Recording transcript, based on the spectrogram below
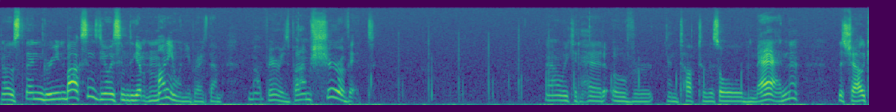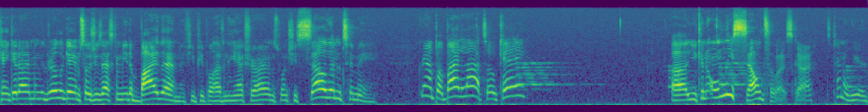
You know those thin green boxes? You always seem to get money when you break them. Not varies, but I'm sure of it. Now we can head over and talk to this old man. This child can't get items in the driller game, so she's asking me to buy them. If you people have any extra items, why don't you sell them to me? Grandpa, buy lots, okay? Uh, you can only sell to this guy. It's kind of weird.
